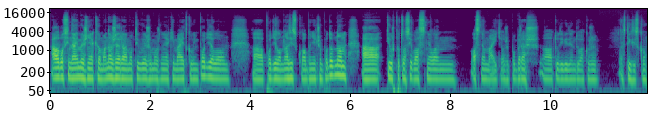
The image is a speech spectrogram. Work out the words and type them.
alebo si najmeš nejakého manažera, motivuješ ho možno nejakým majetkovým podielom, a podielom na zisku alebo niečom podobnom a ty už potom si vlastne len vlastne majiteľ, že poberáš tú dividendu akože z tých ziskov?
